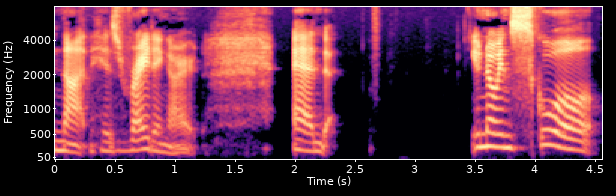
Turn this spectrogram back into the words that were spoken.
not his writing art. And you know, in school,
